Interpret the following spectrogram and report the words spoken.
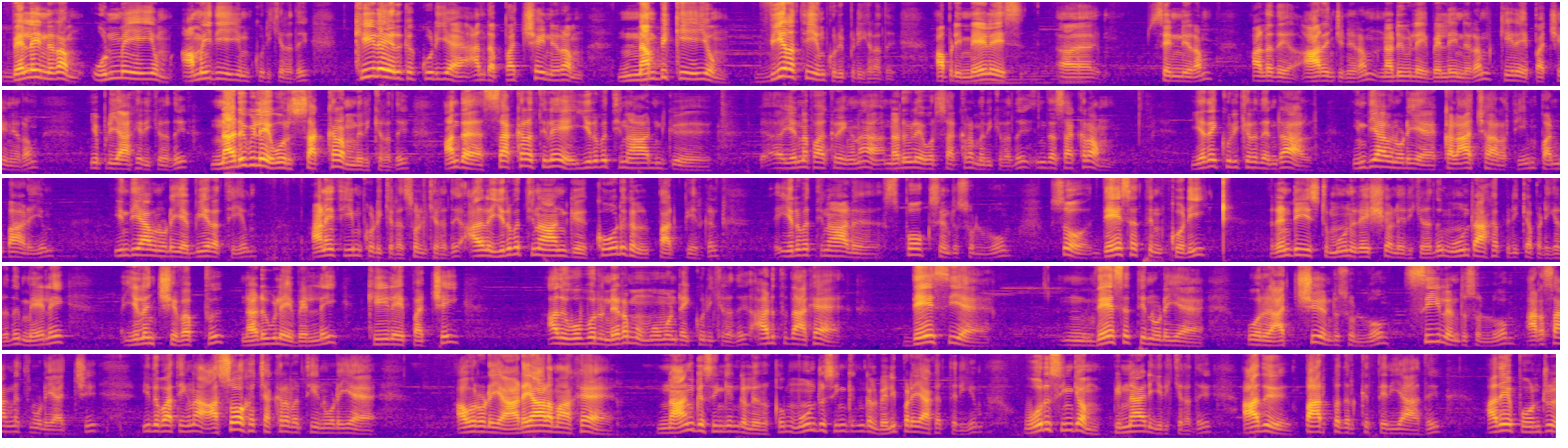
வெள்ளை நிறம் உண்மையையும் அமைதியையும் குறிக்கிறது. கீழே இருக்கக்கூடிய அந்த பச்சை நிறம் நம்பிக்கையையும் வீரத்தையும் குறிப்பிடுகிறது. அப்படி மேலே செந்நிறம் அல்லது ஆரஞ்சு நிறம் நடுவிலே வெள்ளை நிறம் கீழே பச்சை நிறம் இப்படியாக இருக்கிறது. நடுவிலே ஒரு சக்கரம் இருக்கிறது. அந்த சக்கரத்திலே இருபத்தி நான்கு என்ன பார்க்குறீங்கன்னா நடுவிலே ஒரு சக்கரம் இருக்கிறது. இந்த சக்கரம் எதை குறிக்கிறது என்றால் இந்தியாவினுடைய கலாச்சாரத்தையும் பண்பாடையும் இந்தியாவினுடைய வீரத்தையும் அனைத்தையும் கொடுக்கிறது சொல்கிறது. அதில் இருபத்தி நான்கு கோடுகள் பார்ப்பீர்கள். இருபத்தி நாலு ஸ்போக்ஸ் என்று சொல்வோம். ஸோ தேசத்தின் கொடி ரெண்டு இஸ்டு மூணு ரேஷியோவில் இருக்கிறது. மூன்றாக பிரிக்கப்படுகிறது. மேலே இளஞ்சிவப்பு நடுவிலே வெள்ளை கீழே பச்சை. அது ஒவ்வொரு நிறமும் ஒவ்வொன்றை குறிக்கிறது. அடுத்ததாக தேசிய தேசத்தினுடைய ஒரு அச்சு என்று சொல்வோம் சீல் என்று சொல்வோம் அரசாங்கத்தினுடைய அச்சு. இது பார்த்திங்கன்னா அசோக சக்கரவர்த்தியினுடைய அவருடைய அடையாளமாக நான்கு சிங்கங்கள் இருக்கும். மூன்று சிங்கங்கள் வெளிப்படையாக தெரியும். ஒரு சிங்கம் பின்னாடி இருக்கிறது. அது பார்ப்பதற்கு தெரியாது. அதே போன்று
